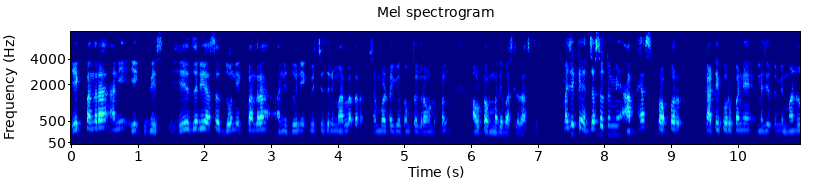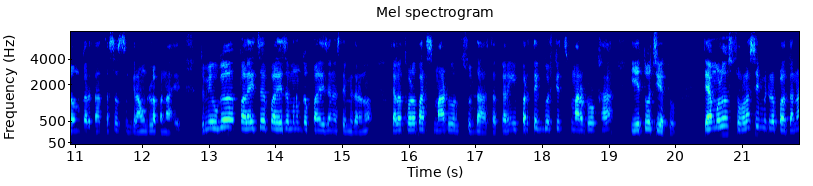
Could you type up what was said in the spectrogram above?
एक पंधरा आणि एक वीस हे जरी असं दोन एक पंधरा आणि दोन एक वीसचे जरी मारला तर शंभर टक्के तुमचं ग्राउंड पण आउट ऑफमध्ये बसलेलं असतं. म्हणजे काय जसं तुम्ही अभ्यास प्रॉपर काटेकोरपणे म्हणजे तुम्ही मन लावून करता तसंच ग्राउंडला पण आहे. तुम्ही उगं पळायचं पळायचं म्हणून पळायचं नसते मित्रांनो. त्याला थोडंफार स्मार्ट वर्क सुद्धा असतात. कारण की प्रत्येक गोष्टीत स्मार्ट वर्क हा येतोच येतो. त्यामुळं सोळाशे मीटर पळताना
